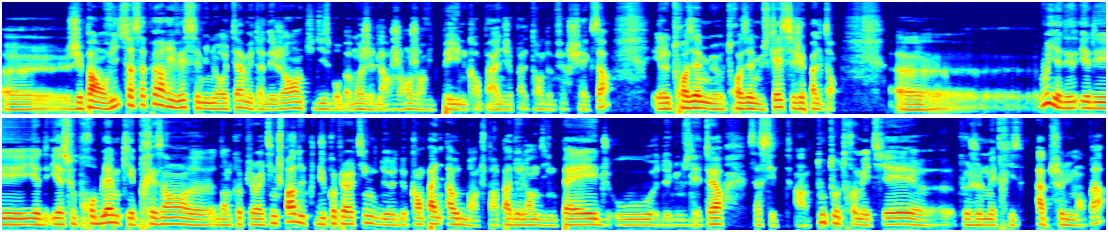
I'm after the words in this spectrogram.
Euh, j'ai pas envie. Ça, ça peut arriver, c'est minoritaire, mais tu as des gens qui disent bon, bah moi j'ai de l'argent, j'ai envie de payer une campagne, j'ai pas le temps de me faire chier avec ça. Et le troisième, euh, troisième use case, c'est j'ai pas le temps. Euh, oui, il y, y, y, a ce problème qui est présent dans le copywriting. Je parle du copywriting de, de, campagne outbound. Je parle pas de landing page ou de newsletter. Ça, c'est un tout autre métier que je ne maîtrise absolument pas.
